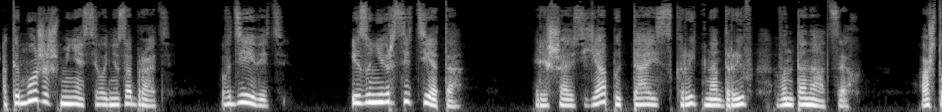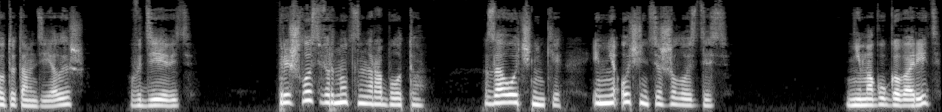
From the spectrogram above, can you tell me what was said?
а ты можешь меня сегодня забрать?» В девять. Из университета. Решаюсь я, пытаясь скрыть надрыв в интонациях. А что ты там делаешь? В девять. Пришлось вернуться на работу. Заочники, и мне очень тяжело здесь. Не могу говорить.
